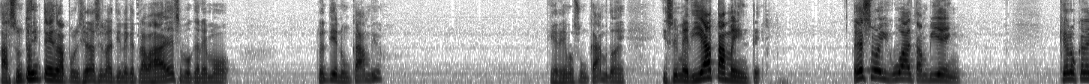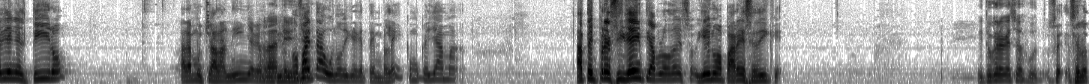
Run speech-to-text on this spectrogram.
asuntos internos, la Policía Nacional tiene que trabajar eso porque queremos, ¿tú entiendes? Un cambio. Queremos un cambio. Entonces, hizo inmediatamente. Eso es igual también que lo que le di en el tiro a la muchacha, a la niña que A la murió. No falta uno, dije que temblé, ¿cómo que llama? Hasta el presidente habló de eso y él no aparece, dije. ¿Y tú crees que eso es justo? Se- se lo-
